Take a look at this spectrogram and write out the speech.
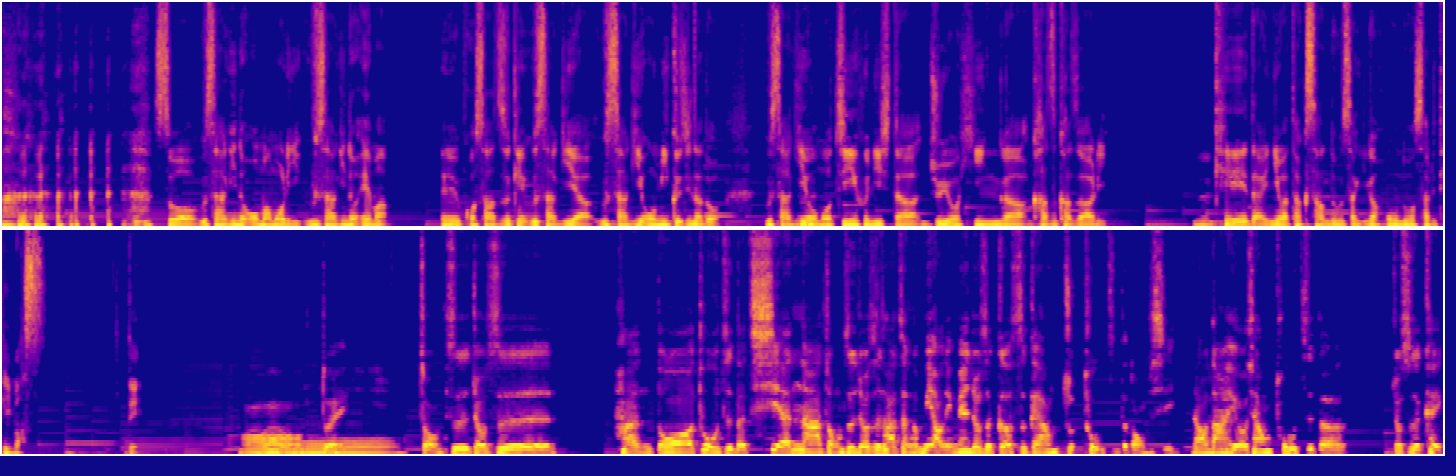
そう、うさぎのお守り、うさぎの絵馬、えー、子授けうさぎやうさぎおみくじなど、うさぎをモチーフにした授与品が数々あり、うん。境内にはたくさんのうさぎが奉納されています。哦，对，おー。总之就是很多兔子的签呐、总之就是它整个庙里面就是各式各样兔兔子的东西，然后当然也有像兔子的，就是可以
